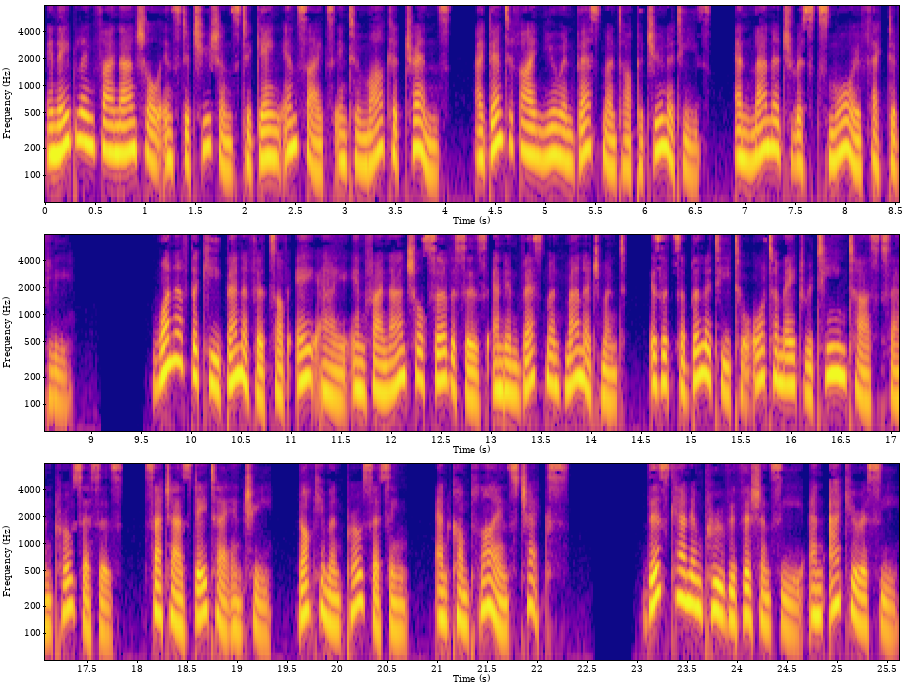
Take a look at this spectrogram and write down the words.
enabling financial institutions to gain insights into market trends, identify new investment opportunities, and manage risks more effectively. One of the key benefits of AI in financial services and investment management is its ability to automate routine tasks and processes, such as data entry, document processing, and compliance checks. This can improve efficiency and accuracy,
